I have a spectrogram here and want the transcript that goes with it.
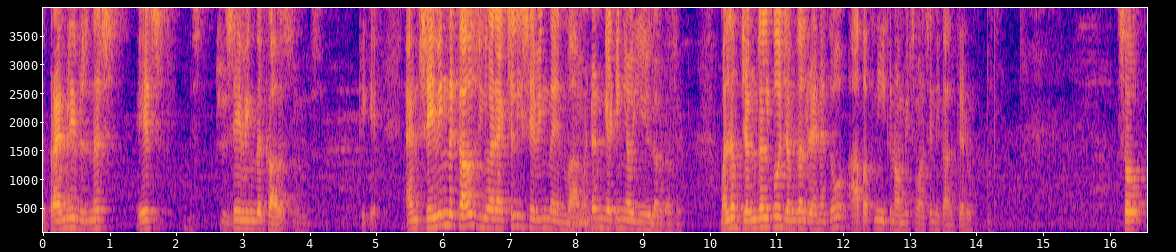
the primary business is saving the cows ठीक है and saving the cows you are actually saving the environment and getting your yield out of it मतलब जंगल को जंगल रहने दो आप अपनी इकोनॉमिक्स वहाँ से निकालते रहो so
